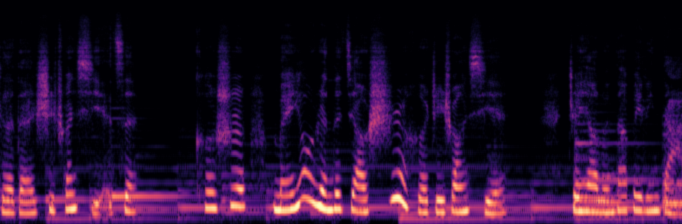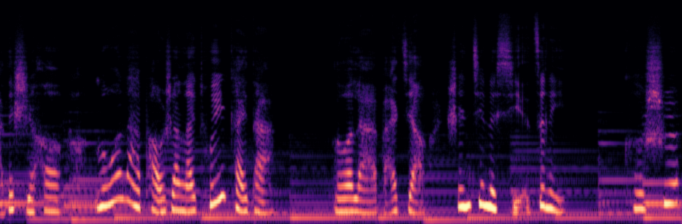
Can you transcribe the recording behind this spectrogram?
个地试穿鞋子，可是没有人的脚适合这双鞋。正要轮到贝琳达的时候，罗拉跑上来推开她。罗拉把脚伸进了鞋子里，可是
